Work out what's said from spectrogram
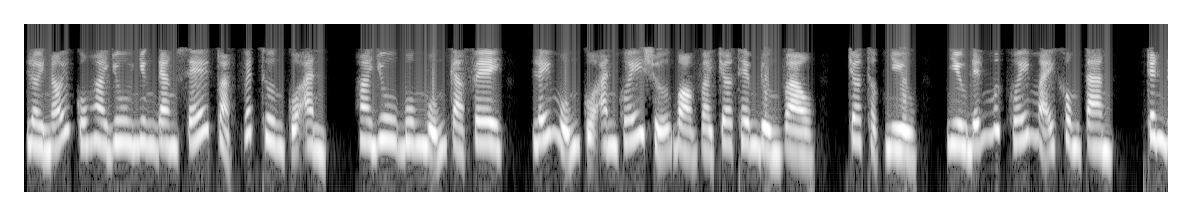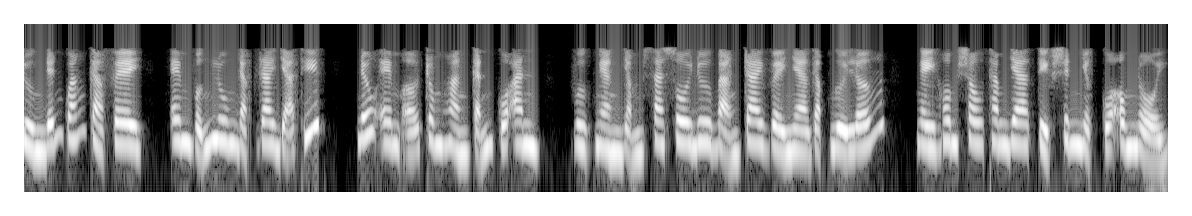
lời nói của Hoa Du nhưng đang xé toạc vết thương của anh, Hoa Du buông muỗng cà phê, lấy muỗng của anh khuấy sữa bò và cho thêm đường vào, cho thật nhiều, nhiều đến mức khuấy mãi không tan, trên đường đến quán cà phê, em vẫn luôn đặt ra giả thiết, nếu em ở trong hoàn cảnh của anh, vượt ngàn dặm xa xôi đưa bạn trai về nhà gặp người lớn, ngày hôm sau tham gia tiệc sinh nhật của ông nội,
